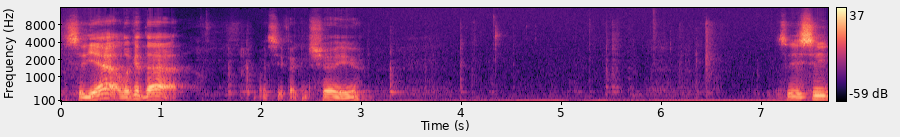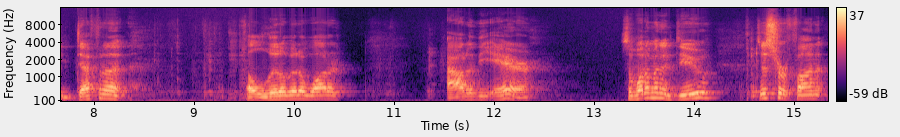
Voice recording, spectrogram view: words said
So yeah, look at that. Let's see if I can show you. So you see definite, a little bit of water out of the air. So what I'm gonna do, just for fun,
